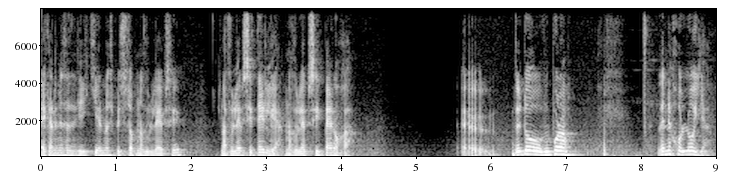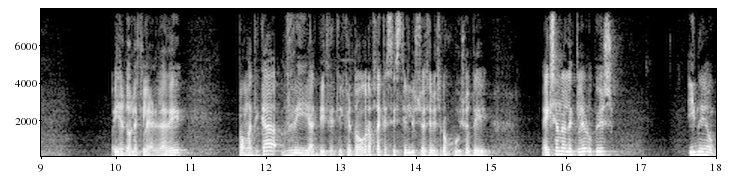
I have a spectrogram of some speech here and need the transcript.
Έκανε μια στρατηγική ενός pit να δουλέψει, να δουλέψει τέλεια, να δουλέψει υπέροχα. Ε, δεν το, δεν μπορώ να... Δεν έχω λόγια για τον Leclerc. Δηλαδή πραγματικά η αντίθετη. Και το έγραψα και στη στήλη στους τέσσερις τροχούς ότι έχεις ένα Λεκλέρ ο οποίος είναι ο,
